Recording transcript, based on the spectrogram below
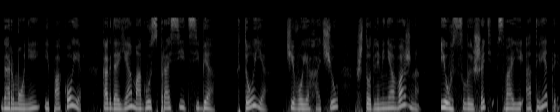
гармонии и покоя, когда я могу спросить себя, кто я, чего я хочу, что для меня важно, и услышать свои ответы.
